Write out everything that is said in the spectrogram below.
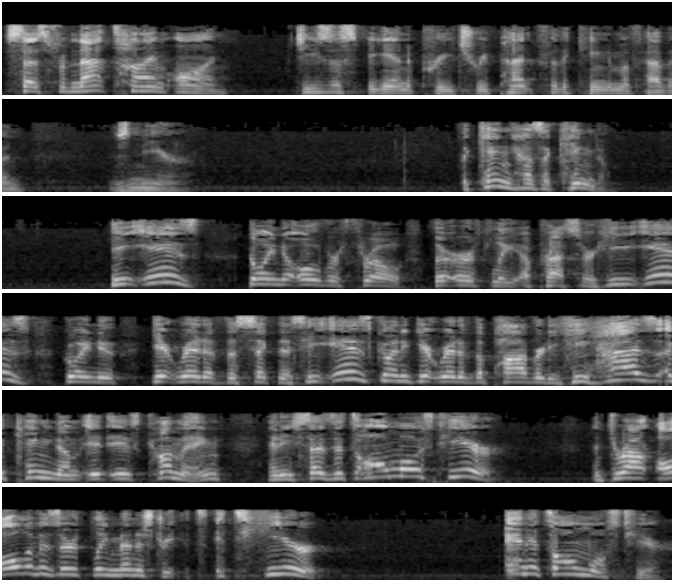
Says from that time on, Jesus began to preach, repent for the kingdom of heaven is near. The king has a kingdom. He is going to overthrow the earthly oppressor. He is going to get rid of the sickness. He is going to get rid of the poverty. He has a kingdom. It is coming. And he says it's almost here. And throughout all of his earthly ministry, it's, it's here. And it's almost here.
